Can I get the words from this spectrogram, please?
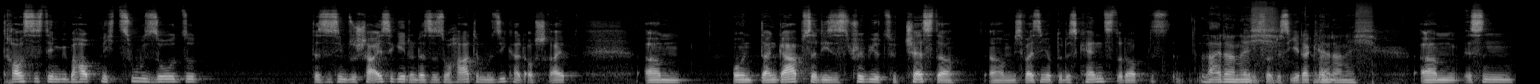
traust es dem überhaupt nicht zu, so, so dass es ihm so scheiße geht und dass er so harte Musik halt auch schreibt. Ähm, und dann gab es ja dieses Tribute zu Chester. Ähm, ich weiß nicht, ob du das kennst oder ob das. Leider nicht. Sollte es jeder kennen. Leider nicht. Ähm, ist ein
